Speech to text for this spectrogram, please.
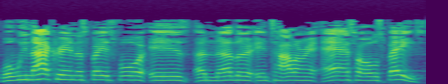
What we're not creating a space for is another intolerant asshole space.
